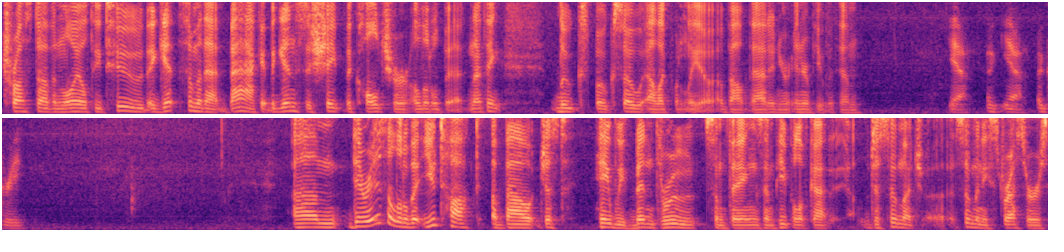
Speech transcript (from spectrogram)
trust of and loyalty to, they get some of that back. It begins to shape the culture a little bit, and I think Luke spoke so eloquently uh, about that in your interview with him. yeah yeah agreed there is a little bit you talked about just hey we've been through some things and people have got just so much uh, so many stressors.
